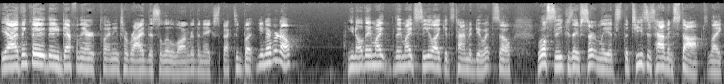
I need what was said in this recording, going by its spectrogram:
Yeah, I think they, they definitely are planning to ride this a little longer than they expected, but you never know. You know they might they might see like it's time to do it. So we'll see because they've certainly it's the teases haven't stopped. Like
